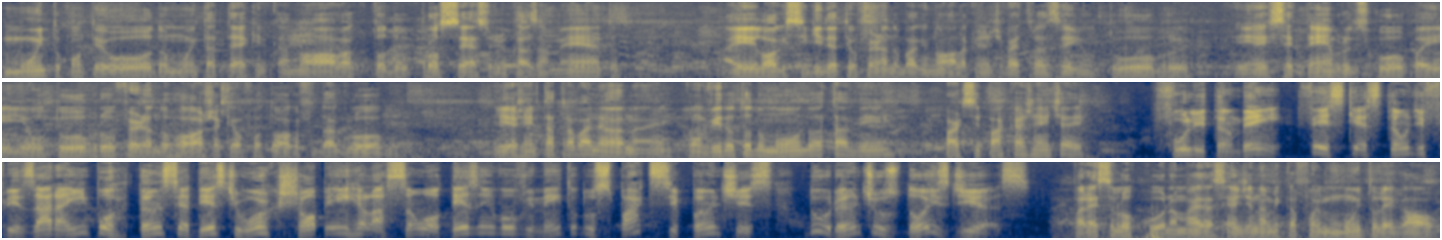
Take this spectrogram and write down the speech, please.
muito conteúdo, muita técnica nova, todo o processo de um casamento. Aí logo em seguida tem o Fernando Bagnola que a gente vai trazer em outubro, em setembro, desculpa, e em outubro o Fernando Rocha que é o fotógrafo da Globo. E a gente está trabalhando, né? Convido todo mundo a tá vir participar com a gente aí. Fully também fez questão de frisar a importância deste workshop em relação ao desenvolvimento dos participantes durante os dois dias. Parece loucura, mas assim, a dinâmica foi muito legal,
